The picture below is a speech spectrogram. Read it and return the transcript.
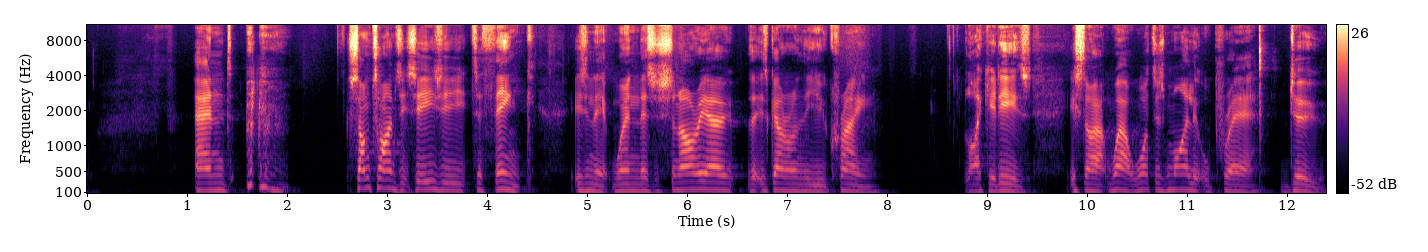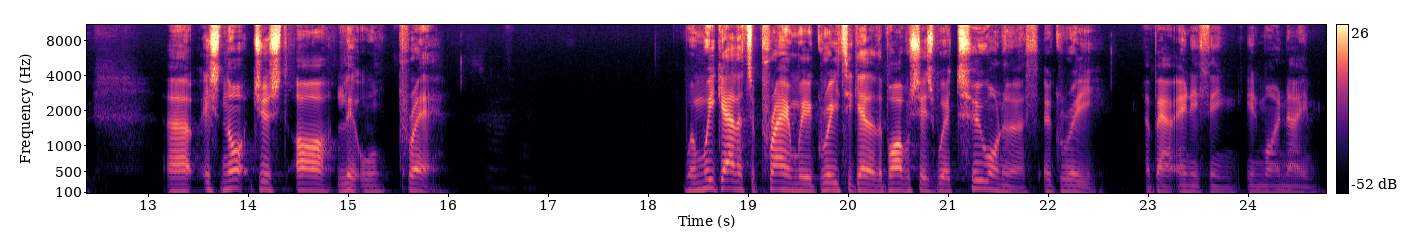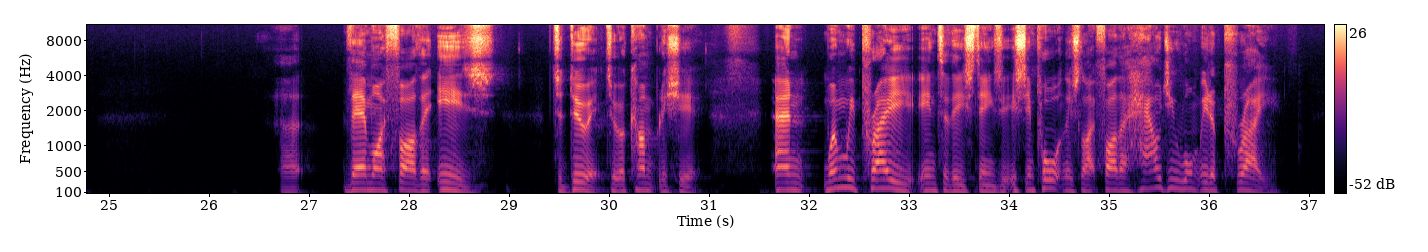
And sometimes it's easy to think, isn't it, when there's a scenario that is going on in the Ukraine, like it is, it's like, wow, what does my little prayer do? Uh, it's not just our little prayer. When we gather to pray and we agree together, the Bible says where two on earth agree about anything in my name, uh, there my Father is to do it, to accomplish it. And when we pray into these things, it's important. It's like, Father, how do you want me to pray?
